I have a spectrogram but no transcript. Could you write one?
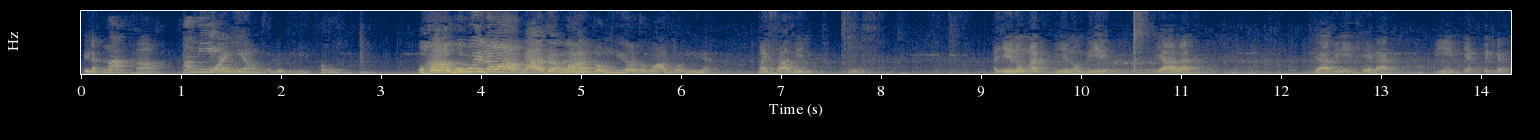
ပြီလားမဟာမမီဝိုရဲ့င်းနေအောင်လို့လို့လေဟုတ်ဟာကိုဝေးလုံးအောင်ငါတော့ကွာလုံးပြီးတော့လုံးဝလုံးပြီးရမိုက်စားပြီအရင်လုံးလိုက်အရင်လုံးပြီးရပြားလိုက်ပြားပြီးရင်ထဲလိုက်ပြီးရင်ပြပိတ်လိုက်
